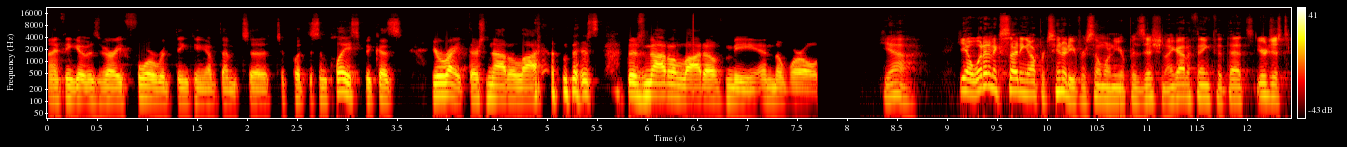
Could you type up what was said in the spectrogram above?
And I think it was very forward thinking of them to to put this in place because you're right. There's not a lot. there's there's not a lot of me in the world. Yeah, yeah. What an exciting opportunity for someone in your position. I got to think that that's you're just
